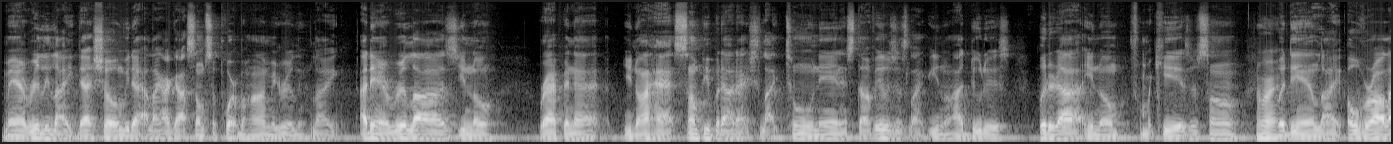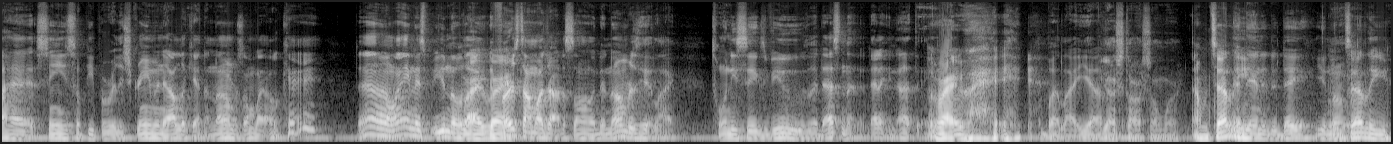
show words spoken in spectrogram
man, really like that showed me that like I got some support behind me. Really, like I didn't realize, you know, rapping that you know I had some people that actually like tune in and stuff. It was just like you know I do this, put it out, you know, for my kids or something. Right. But then like overall, I had seen some people really screaming. I look at the numbers. I'm like, okay, damn, I ain't this. You know, like Right, the right. first time I dropped the song, the numbers hit like 26 views. Like that's not that ain't nothing. Right, know? right. But like yeah, You gotta start somewhere. I'm telling you, at the end of the day, you know. I'm telling you.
